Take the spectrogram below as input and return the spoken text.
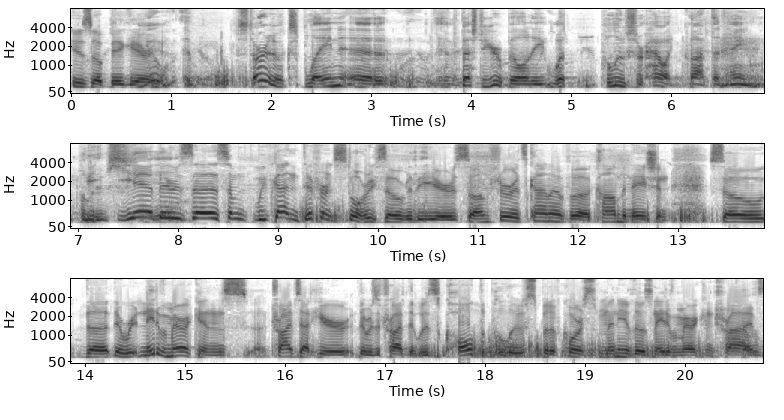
is a big area. You uh, started to explain, uh, to the best of your ability, what Palouse or how it got the name Palouse. Yeah, there's uh, some. We've gotten different stories over the years, so I'm sure it's kind of a combination. So the there were Native Americans uh, tribes out here. There was a tribe that was called the Palouse, but of course, many of those Native American tribes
